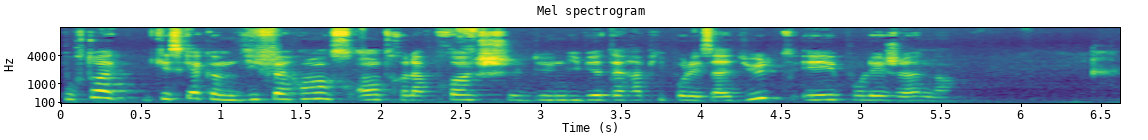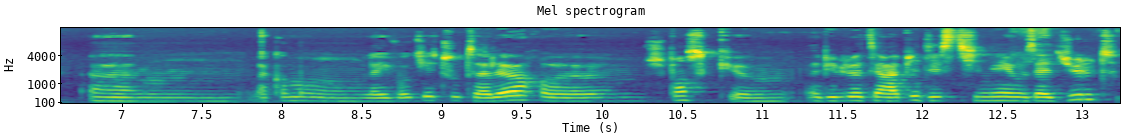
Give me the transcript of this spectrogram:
Pour toi, qu'est-ce qu'il y a comme différence entre l'approche d'une bibliothérapie pour les adultes et pour les jeunes? Bah, Comme on l'a évoqué tout à l'heure, je pense que la bibliothérapie destinée aux adultes,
